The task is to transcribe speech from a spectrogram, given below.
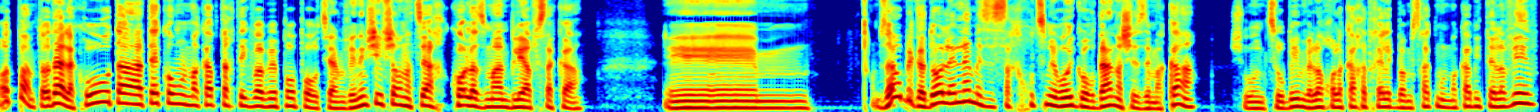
עוד פעם, אתה יודע, לקחו את התיקו מול מכבי פתח תקווה בפרופורציה, מבינים שאי אפשר לנצח כל הזמן בלי הפסקה. אה, זהו, בגדול אין להם איזה שחק, חוץ מרועי גורדנה, שזה מכה, שהוא עם צהובים ולא יכול לקחת חלק במשחק מול מכבי תל אביב,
